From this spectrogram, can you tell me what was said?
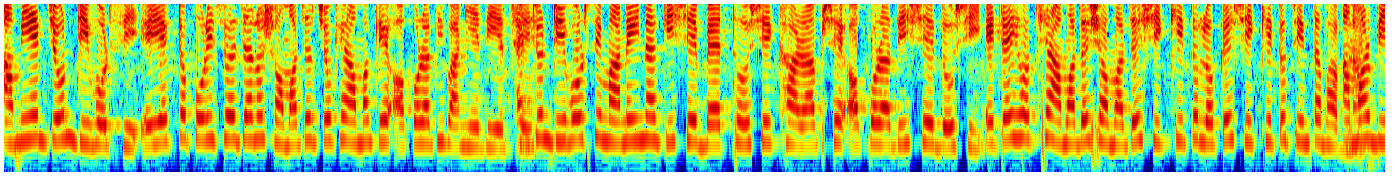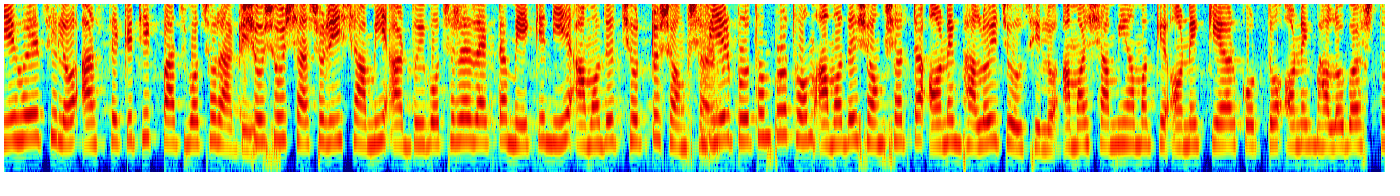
আমি একজন ডিভোর্সি। এই একটা পরিচয় যেন সমাজের চোখে আমাকে অপরাধী বানিয়ে দিয়েছে। একজন ডিভোর্সি মানেই নাকি সে ব্যর্থ, সে খারাপ, সে অপরাধী, সে দোষী। এটাই হচ্ছে আমাদের সমাজে শিক্ষিত লোকের শিক্ষিত চিন্তা ভাবনা আমার বিয়ে হয়েছিল আজ থেকে ঠিক পাঁচ বছর আগে। শ্বশুর, শাশুড়ি, স্বামী আর দুই বছরের একটা মেয়েকে নিয়ে আমাদের ছোট্ট সংসার। বিয়ের প্রথম প্রথম আমাদের সংসারটা অনেক ভালোই চলছিল। আমার স্বামী আমাকে অনেক কেয়ার করত, অনেক ভালোবাসতো,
